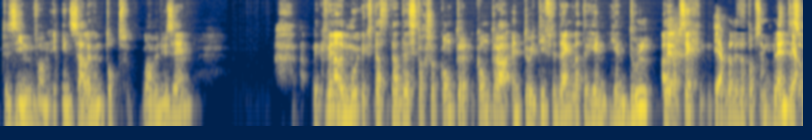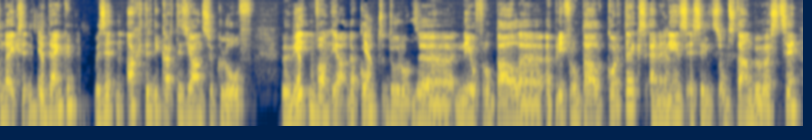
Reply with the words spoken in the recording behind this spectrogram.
te zien, van eencelligen tot wat we nu zijn. Ik vind dat, een moe dat, dat is toch zo contra-intuïtief te denken dat er geen, geen doel, allee, op zich, ja. dat het op zich blind is, omdat ik zit niet te denken, we zitten achter die Cartesiaanse kloof, we weten van, ja, dat komt door onze neofrontale, uh, prefrontale cortex en ineens is er iets ontstaan bewustzijn,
